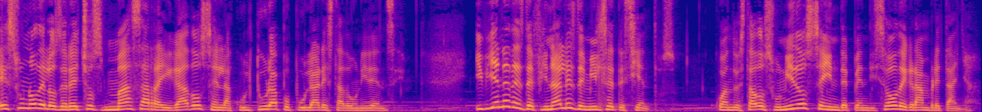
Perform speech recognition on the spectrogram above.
es uno de los derechos más arraigados en la cultura popular estadounidense. Y viene desde finales de 1700 cuando Estados Unidos se independizó de Gran Bretaña.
